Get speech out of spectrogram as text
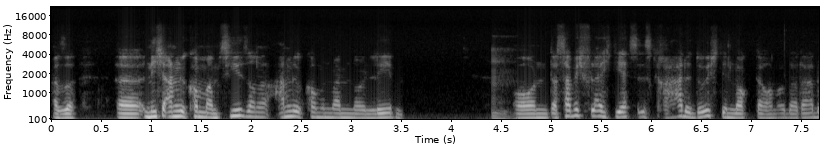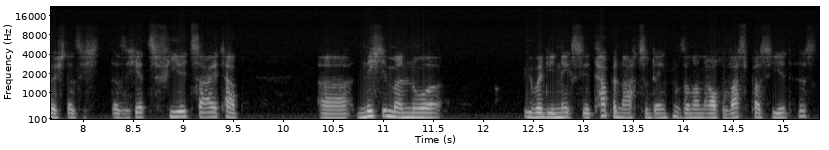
Also äh, nicht angekommen am Ziel, sondern angekommen in meinem neuen Leben. Mhm. Und das habe ich vielleicht jetzt ist gerade durch den Lockdown oder dadurch, dass ich, dass ich jetzt viel Zeit habe, äh, nicht immer nur über die nächste Etappe nachzudenken, sondern auch, was passiert ist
